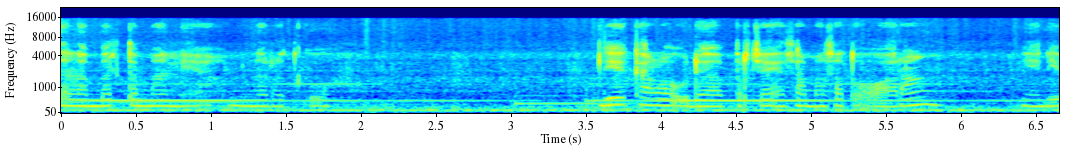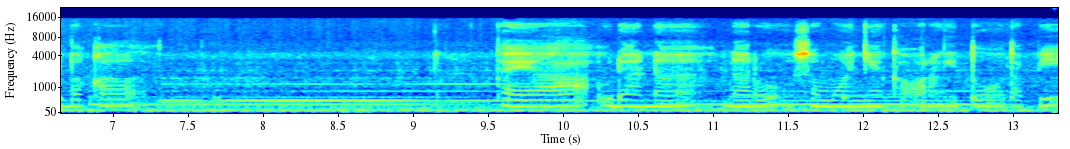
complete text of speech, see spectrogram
dalam berteman ya menurutku. Dia kalau udah percaya sama satu orang ya dia bakal kayak udah na naruh semuanya ke orang itu tapi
